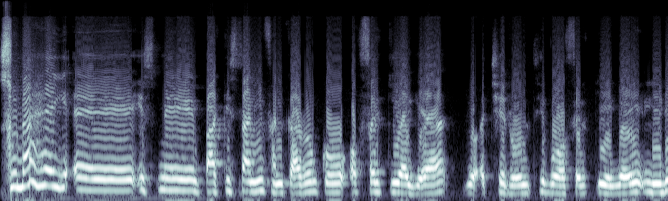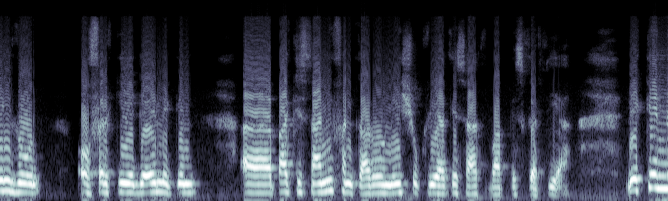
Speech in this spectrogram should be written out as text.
सुना है इसमें पाकिस्तानी फनकारों को ऑफ़र किया गया। जो अच्छे रोल थे, वो ऑफ़र किए गए। लीडिंग रोल ऑफ़र किए गए, लेकिन पाकिस्तानी फनकारों ने शुक्रिया के साथ वापस कर दिया। लेकिन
